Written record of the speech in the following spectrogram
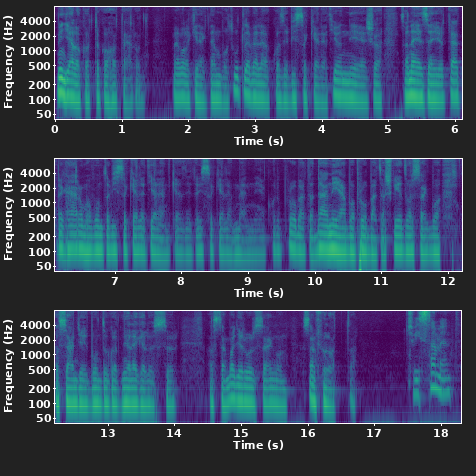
Mindjárt elakadtak a határon mert valakinek nem volt útlevele, akkor azért vissza kellett jönni, és a, a nehezen jött át, meg három havonta vissza kellett jelentkezni, tehát vissza kellett menni. Akkor próbálta Dániába, próbálta Svédországba a szárnyait bontogatni a legelőször. Aztán Magyarországon, aztán föladta. És visszament?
